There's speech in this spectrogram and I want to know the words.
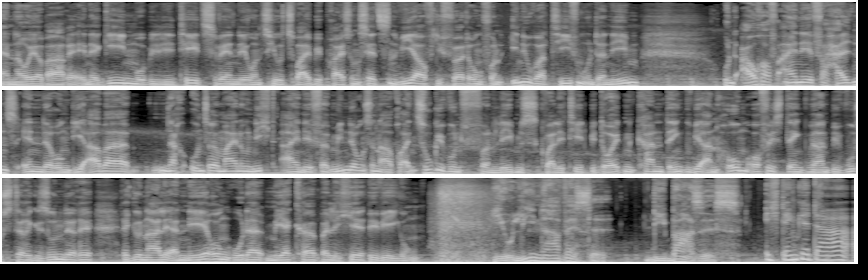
erneuerbare Energien, Mobilitätswende und CO2-Bepreisung setzen wir auf die Förderung von innovativen Unternehmen und auch auf eine Verhaltensänderung, die aber nach unserer Meinung nicht eine Verminderung, sondern auch ein Zugewinn von Lebensqualität bedeuten kann. Denken wir an Homeoffice, denken wir an bewusstere, gesundere regionale Ernährung oder mehr körperliche Bewegung. Julina Wessel, die Basis. Ich denke da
